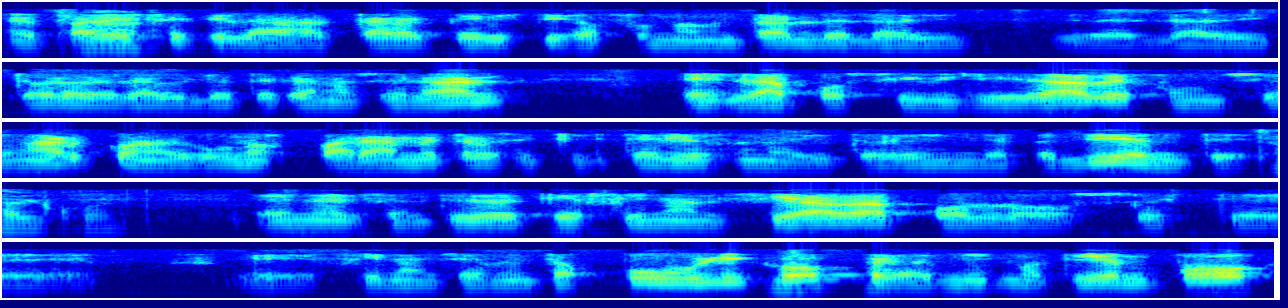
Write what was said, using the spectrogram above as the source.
Me parece que la característica fundamental de la, de la editora de la Biblioteca Nacional es la posibilidad de funcionar con algunos parámetros y criterios de una editorial independiente, en el sentido de que es financiada por los este, eh, financiamientos públicos, pero al mismo tiempo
